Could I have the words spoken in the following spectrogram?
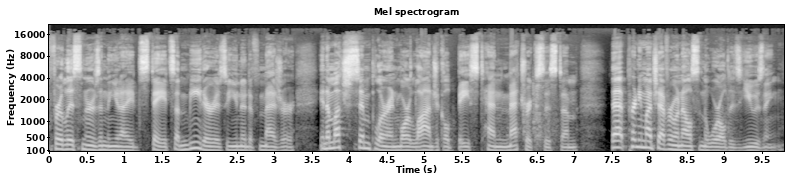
For listeners in the United States, a meter is a unit of measure in a much simpler and more logical base 10 metric system that pretty much everyone else in the world is using.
